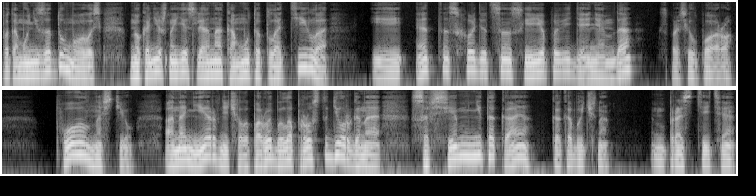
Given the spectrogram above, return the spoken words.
потому не задумывалась, но, конечно, если она кому-то платила... И это сходится с ее поведением, да? — спросил Пуаро. — Полностью. Она нервничала, порой была просто дерганая, совсем не такая, как обычно. «Простите,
